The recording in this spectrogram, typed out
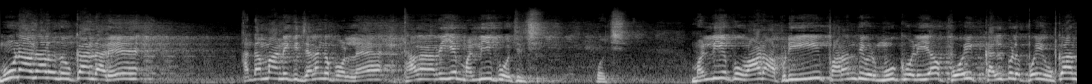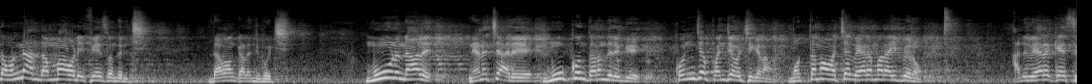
மூணாவது நாள் வந்து உட்கார்ந்தாரு. அந்த அம்மா அன்னைக்கு ஜலங்க போடல. தலை நிறைய மல்லிகைப்பூ வச்சிருச்சு. போச்சு. மல்லிகைப்பூ வாட அப்படியே பறந்து இவர் மூக்கு வழியா போய் கல்புல போய் உட்கார்ந்த உடனே அந்த அம்மாவுடைய ஃபேஸ் வந்துருச்சு. தவம் கலைஞ்சு போச்சு. மூணு நாள் நினைச்சாரு மூக்கும் திறந்துருக்கு. கொஞ்சம் பஞ்ச வச்சுக்கலாம். மொத்தமா வச்சா வேற மாதிரி ஆகி போயிடும் அது வேற கேஸ்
